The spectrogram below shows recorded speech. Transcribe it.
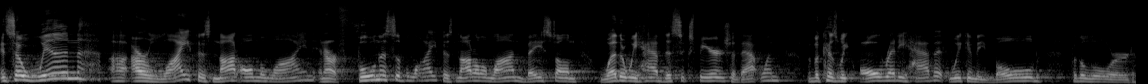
And so, when uh, our life is not on the line and our fullness of life is not on the line based on whether we have this experience or that one, but because we already have it, we can be bold for the Lord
